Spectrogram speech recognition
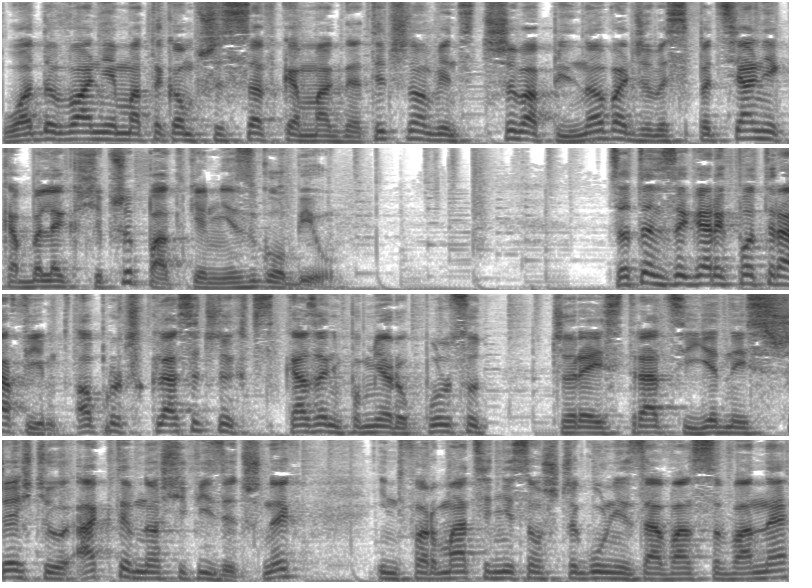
Ładowanie ma taką przystawkę magnetyczną, więc trzeba pilnować, żeby specjalnie kabelek się przypadkiem nie zgubił. Co ten zegarek potrafi? Oprócz klasycznych wskazań pomiaru pulsu czy rejestracji jednej z sześciu aktywności fizycznych, informacje nie są szczególnie zaawansowane,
